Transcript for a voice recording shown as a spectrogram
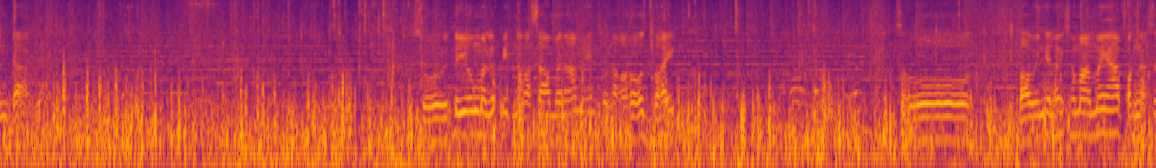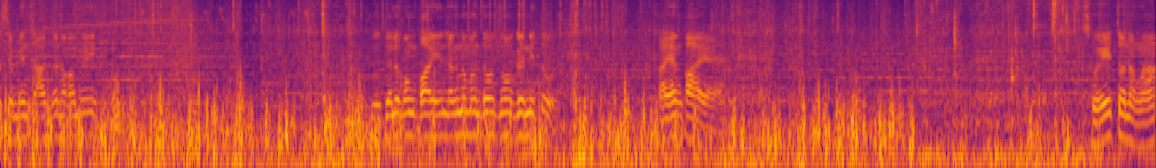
Ng dagat. So ito yung malapit na kasama namin. So naka road bike. So bawin na lang siya mamaya pag nasa sementado na kami. So dalawang bayan lang naman daw no ganito. eh. Kayang kaya. So ito na nga.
